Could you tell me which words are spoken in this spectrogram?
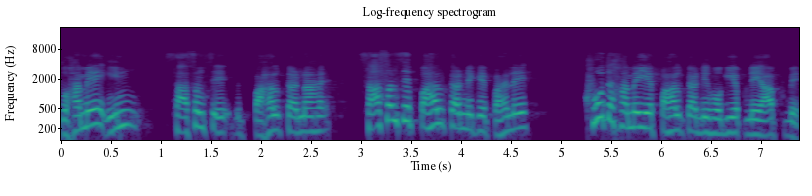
तो हमें इन शासन से पहल करना है। शासन से पहल करने के पहले खुद हमें यह पहल करनी होगी अपने आप में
